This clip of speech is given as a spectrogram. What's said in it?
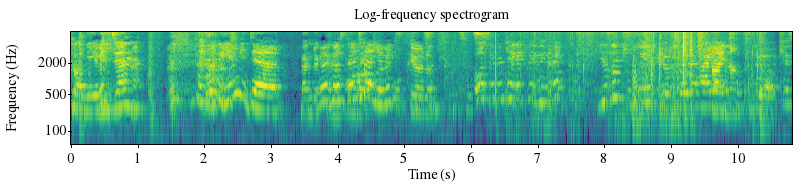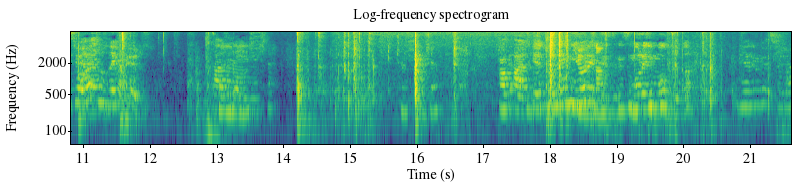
Tamam yemek. Yiyecek mi? Yemeyeceğim. Ben Böyle gösterirsen yemek istiyorum. O senin kelek dediğini yazın tuzlayıp yiyoruz böyle her yerde Aynen. satılıyor. Kesiyorlar Evet. tuzlayıp yiyoruz. Olmamış. Şunu söyleyeceğim. Abi artık öğretmenleri niye öğretirsiniz? Moralim bozuldu. Yarın götüreceğim.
